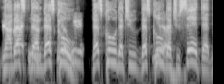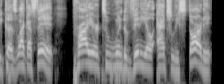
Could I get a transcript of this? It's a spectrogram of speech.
now that's now, that's cool. That's cool that you that's cool Yeah. that you said that because like I said prior to when the video actually started,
